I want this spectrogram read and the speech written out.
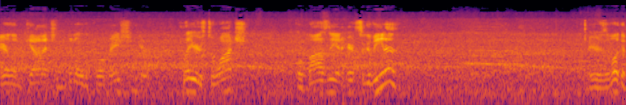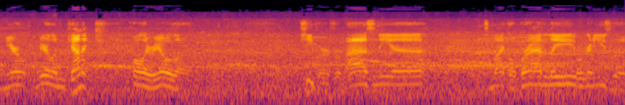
Miralem Pjanic in the middle of the formation. Your players to watch for Bosnia and Herzegovina. Here's a look at Mir Miralem Pjanic, Paul Arriola. Keeper for Bosnia, it's Michael Bradley. We're going to use the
